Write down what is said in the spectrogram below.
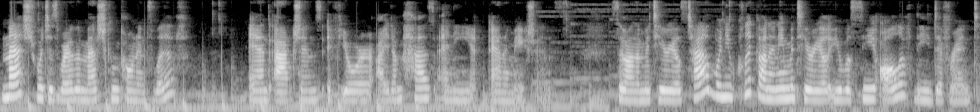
Mesh, which is where the mesh components live, and Actions if your item has any animations. So on the Materials tab, when you click on any material, you will see all of the different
